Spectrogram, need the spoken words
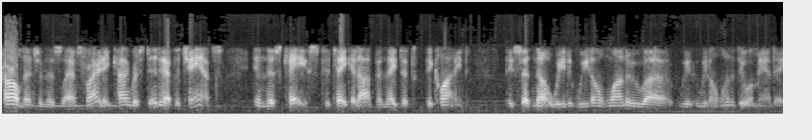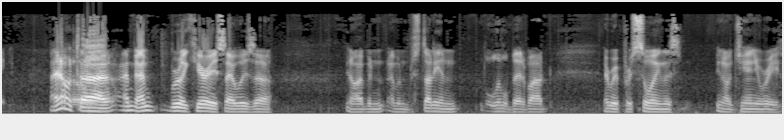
Carl mentioned this last Friday. Congress did have the chance in this case to take it up, and they de- declined. They said no, we d- we don't want to uh, we we don't want to do a mandate. I don't. So- Uh, I'm. I'm really curious. I was. Uh, you know, I've been. I've been studying a little bit about everybody pursuing this. You know, January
